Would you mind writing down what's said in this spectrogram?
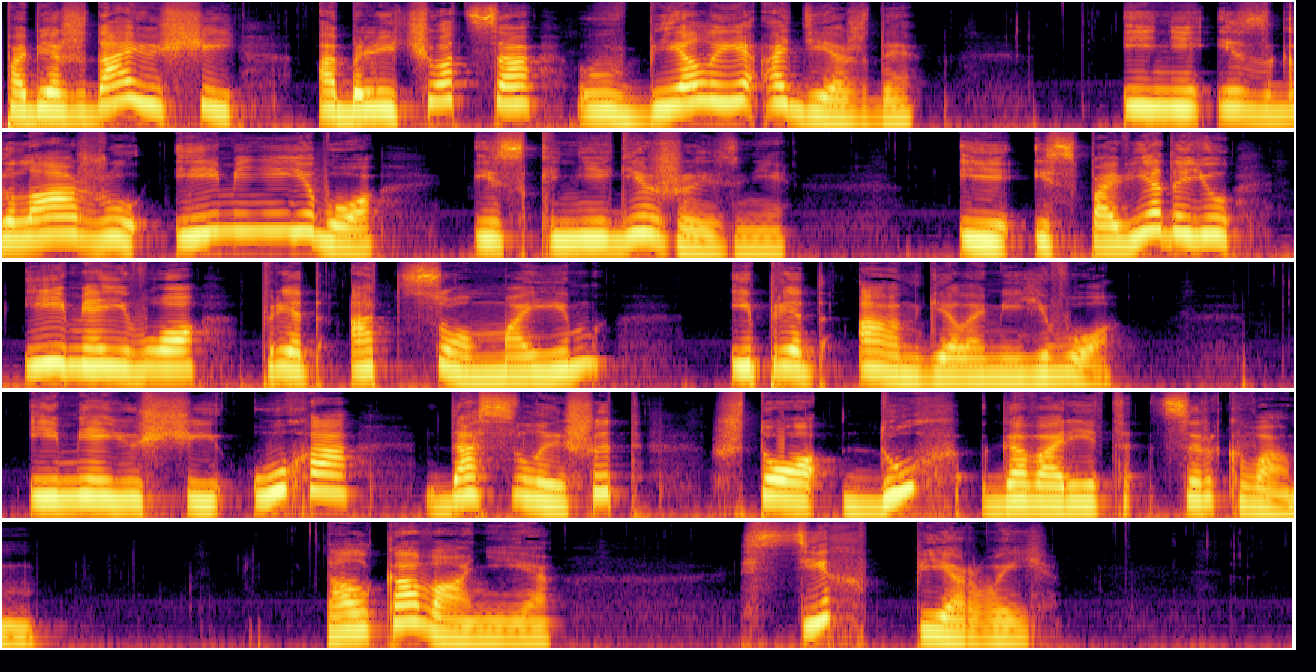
Побеждающий облечется в белые одежды, и не изглажу имени его из книги жизни, и исповедаю имя его пред Отцом моим и пред ангелами его. Имеющий ухо да слышит, что Дух говорит церквам. Толкование. Стих первый.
